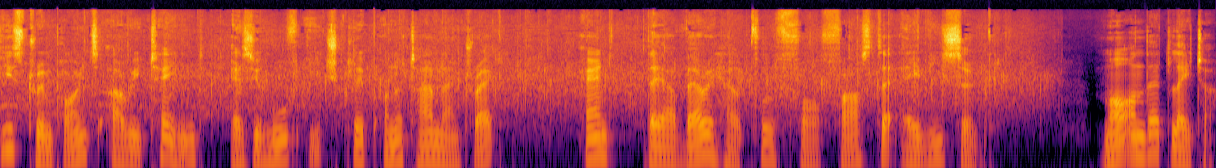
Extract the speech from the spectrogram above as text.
These trim points are retained as you move each clip on a timeline track and they are very helpful for faster AV sync. More on that later.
